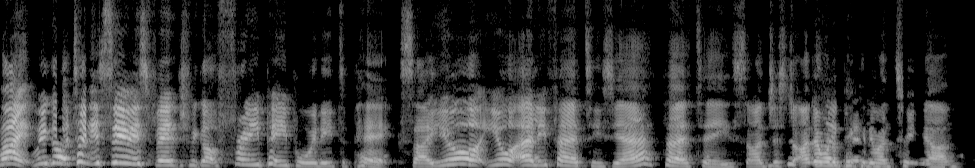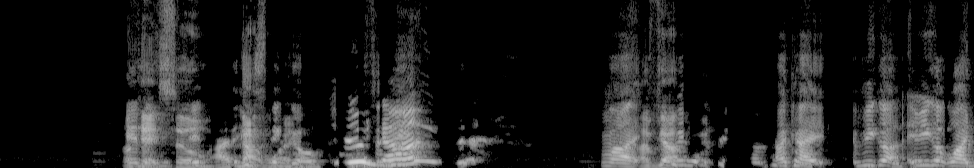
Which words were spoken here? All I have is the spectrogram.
Right, we got to take it serious, Finch. We got three people we need to pick. So you're you're early thirties, yeah, thirties. So I just I don't want to pick anyone too young. Okay, in- so in- I've who's got one. too young? Right. I've got one. Okay. Have you got have you got one?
